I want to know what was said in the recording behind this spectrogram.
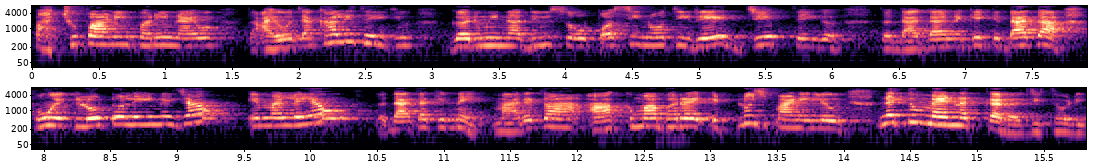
પાછું પાણી ભરીને આવ્યો. તો આવ્યો ત્યાં ખાલી થઈ ગયું. ગરમીના દિવસો પસીનોથી રેત જેપ થઈ ગયો. તો દાદાને કહે કે, દાદા, હું એક લોટો લઈને જાઉં, એમાં લઈ આવું? તો દાદા કે, નહીં, મારે તો આ આંખમાં ભરાય એટલું જ પાણી લેવું ને તું મહેનત કર હજી થોડી.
